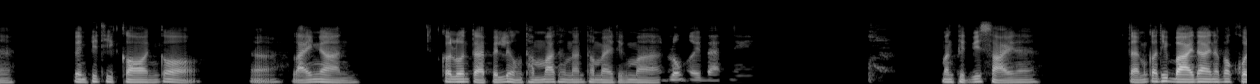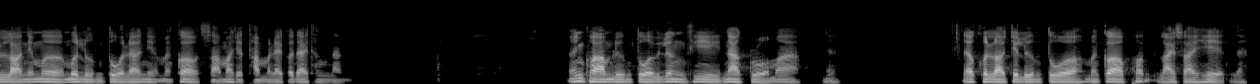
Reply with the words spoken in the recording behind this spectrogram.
นะเป็นพิธีกรก็หลายงาน ก็ล้วนแต่เป็นเรื่องของธรรมะทั้งนั้นทำไมถึงมาลงเอยแบบนี้ มันผิดวิสัยนะ แต่มันก็อธิบายได้นะเพราะคนเราเนี่ยเมื่อเมื่อลืมตัวแล้วเนี่ย มันก็สามารถจะทำอะไรก็ได้ทั้งนั้น นั้นความลืมตัวเป็นเรื่องที่น่ากลัวมากนะแล้วคนเราจะลืมตัวมันก็เพราะหลายสาเหตุนะ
